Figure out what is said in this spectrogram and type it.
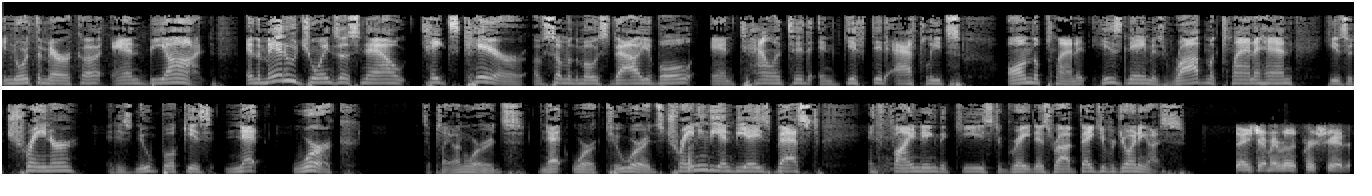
in North America and beyond. And the man who joins us now takes care of some of the most valuable and talented and gifted athletes on the planet. His name is Rob McClanaghan. He is a trainer and his new book is Network. It's a play on words. Network, two words, training the NBA's best and finding the keys to greatness. Rob, thank you for joining us. Thanks, Jeremy. I really appreciate it.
